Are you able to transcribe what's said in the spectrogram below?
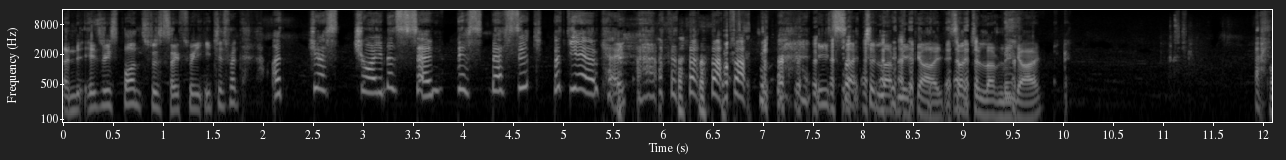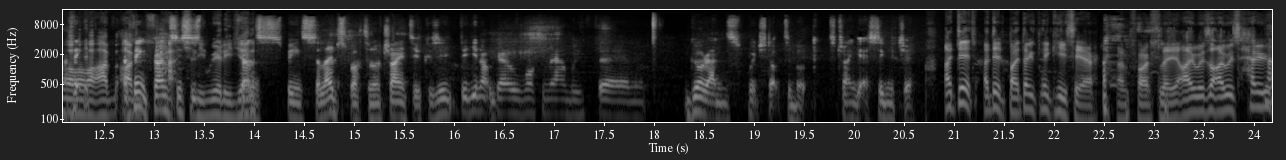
And his response was so sweet. He just went, "I'm just trying to send this message, but yeah, okay." He's such a lovely guy. Such a lovely guy. Oh, I'm, I I'm think Francis is really jealous. Francis has celeb spotting or trying to because did you not go walking around with um, Göran's Witch Doctor book to try and get a signature? I did, I did, but I don't think he's here. Unfortunately, I was, I was hoping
